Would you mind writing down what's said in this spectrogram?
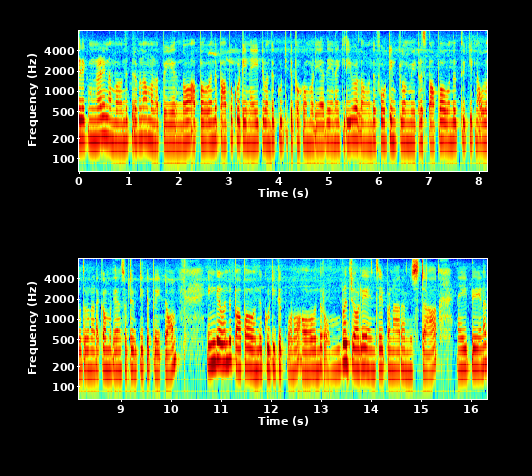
இதுக்கு முன்னாடி நம்ம வந்து திருவண்ணாமலை போயிருந்தோம். அப்போ வந்து பாப்பாக்குட்டி நைட்டு வந்து கூட்டிகிட்டு போக முடியாது. ஏன்னா கிரிவலம் வந்து ஃபோர்டீன் கிலோமீட்டர்ஸ் பாப்பாவை வந்து தூக்கிட்டு அவ்வளோ தூரம் நடக்க முடியாதுன்னு சொல்லிட்டு விட்டுட்டு போயிட்டோம். இங்கே வந்து பாப்பாவை வந்து கூட்டிகிட்டு போனோம். அவள் வந்து ரொம்ப ஜாலியாக என்ஜாய் பண்ண ஆரம்பிச்சிட்டா. நைட்டு ஏன்னா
